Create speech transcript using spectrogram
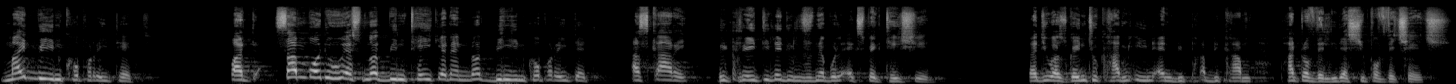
might be incorporated. But somebody who has not been taken and not being incorporated, Askari, recreated a reasonable expectation that he was going to come in and be, become part of the leadership of the church.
